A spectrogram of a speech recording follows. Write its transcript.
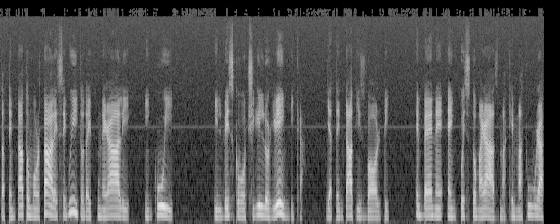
attentato mortale seguito dai funerali in cui il vescovo Cirillo rivendica gli attentati svolti, ebbene è in questo marasma che matura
